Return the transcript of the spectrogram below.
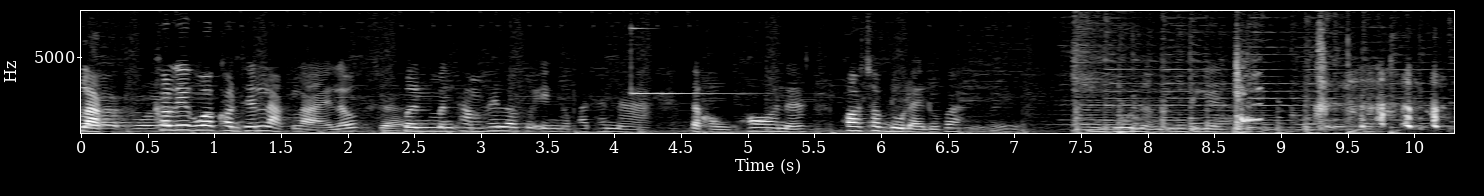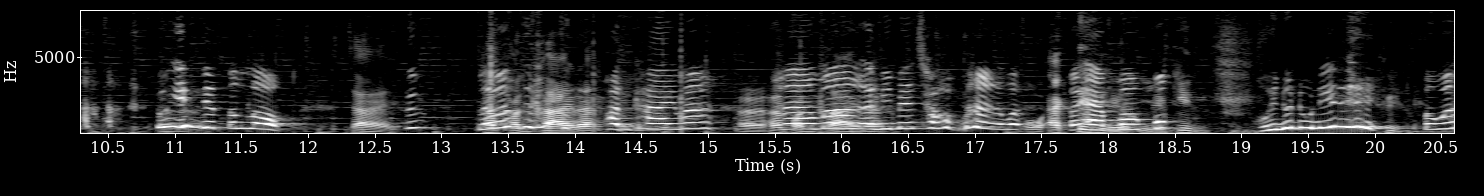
หลักเขาเรียกว่าคอนเทนต์หลากหลายแล้ว ใช่ มันมันทำให้เราตัวเองกับพัฒนาแต่ของพ่อนะ พ่อชอบดูอะไรรู้ป่ะดูหนังอินเดียดู อินเดียตลก ใช่ แล้วถ้าผ่อนคลายนะผ่อนคลายมากเออถ้าผ่อนคลายมากนะอันนี้แม่ชอบมากเลยว่าโอ้ไป acting แอบมองหรือปุ๊บกินเฮ้ยนู่นดูนี่ดิแปลว่า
